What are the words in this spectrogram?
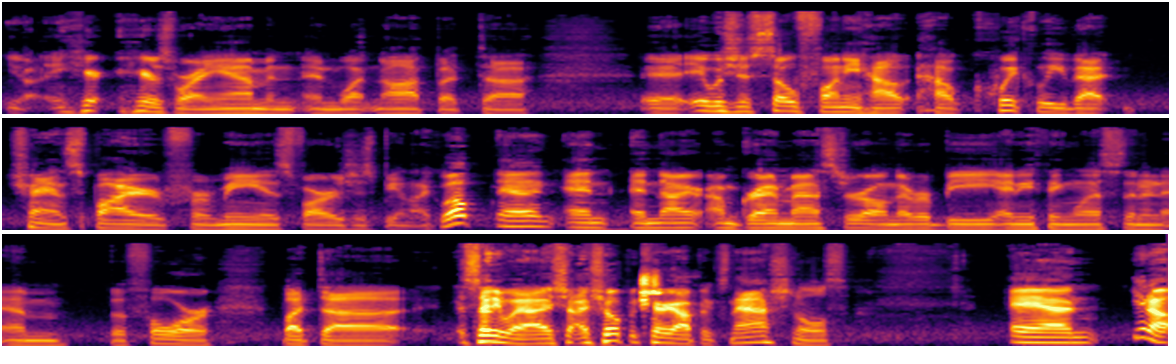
you know here here's where i am and and whatnot but uh it, it was just so funny how how quickly that transpired for me as far as just being like well and and, and I, i'm grandmaster. I'll never be anything less than an m before. But uh so anyway i, sh- I show up at carry optics nationals and you know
